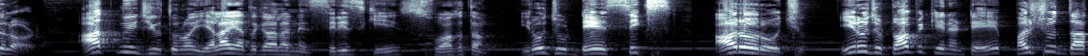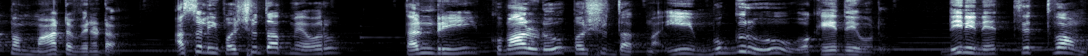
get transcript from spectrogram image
ద లాడ్ ఆత్మీయ జీవితంలో ఎలా ఎదగాలనే సిరీస్కి స్వాగతం. ఈరోజు డే సిక్స్ ఆరో రోజు. ఈరోజు టాపిక్ ఏంటంటే పరిశుద్ధాత్మ మాట వినటం. అసలు ఈ పరిశుద్ధాత్మ ఎవరు? తండ్రి కుమారుడు పరిశుద్ధాత్మ. ఈ ముగ్గురు ఒకే దేవుడు. దీనినే త్రిత్వం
